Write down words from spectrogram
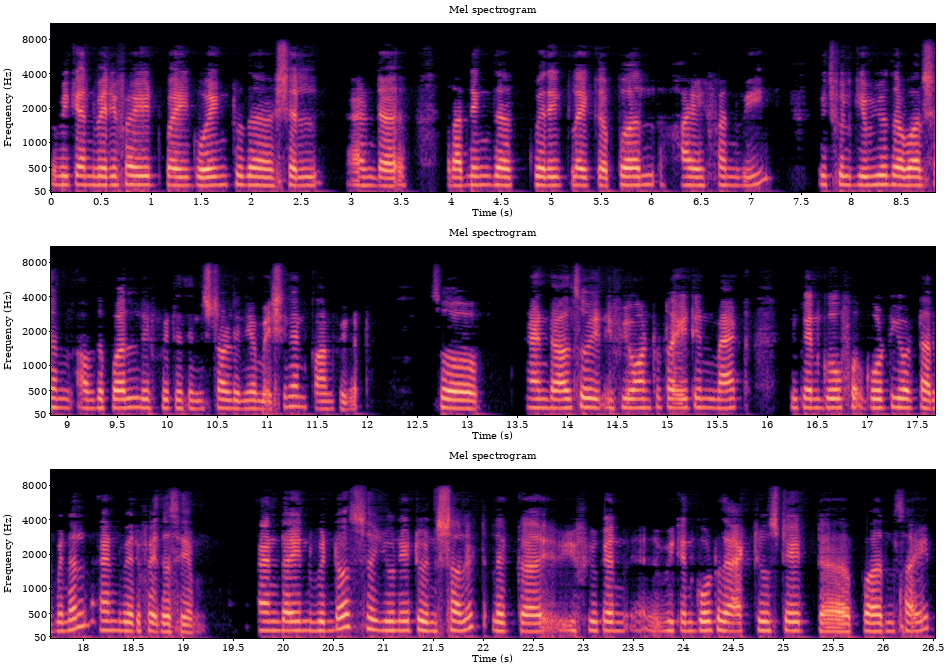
We can verify it by going to the shell and uh, running the query like perl hyphen v which will give you the version of the perl if it is installed in your machine and configured so and also if you want to try it in mac you can go for go to your terminal and verify the same and in windows uh, you need to install it like uh, if you can uh, we can go to the active state uh, perl site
